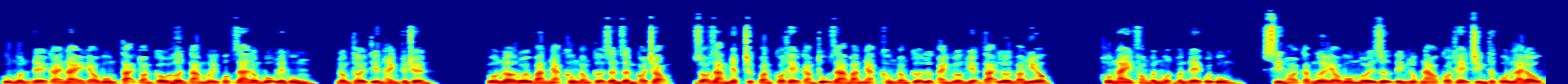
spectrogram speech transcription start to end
cũng muốn để cái này album tại toàn cầu hơn tám mươi quốc gia đồng bộ lên cung đồng thời tiến hành tuyên truyền Buồn nở đối ban nhạc không đóng cửa dần dần coi trọng, rõ ràng nhất trực quan có thể cảm thụ ra ban nhạc không đóng cửa lực ảnh hưởng hiện tại lớn bao nhiêu. Hôm nay phỏng vấn một vấn đề cuối cùng, xin hỏi các ngươi album mới dự tính lúc nào có thể chính thức online đâu?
